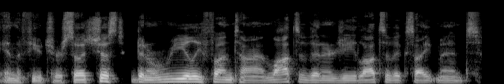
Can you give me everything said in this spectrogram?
in the future. So it's just been a really fun time, lots of energy, lots of excitement.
